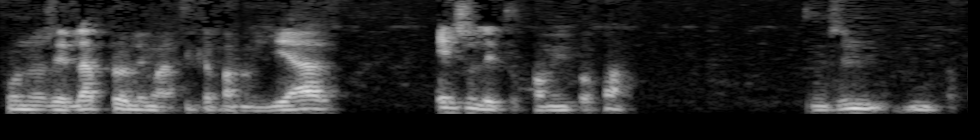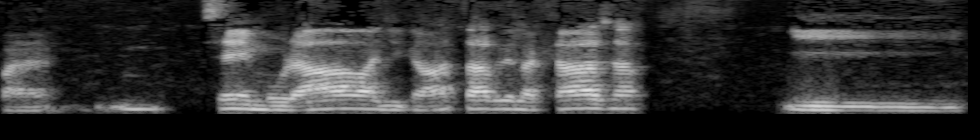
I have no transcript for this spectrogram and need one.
conocer la problemática familiar, eso le tocó a mi papá. Entonces mi papá se demoraba, llegaba tarde a la casa y,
